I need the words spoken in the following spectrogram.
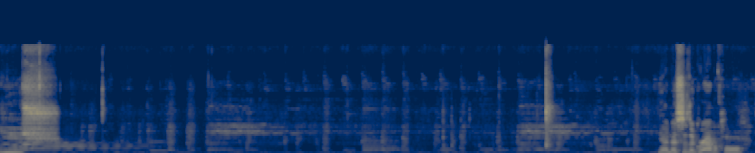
Yeesh. Yeah, this is the Gravikall. Ooh.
